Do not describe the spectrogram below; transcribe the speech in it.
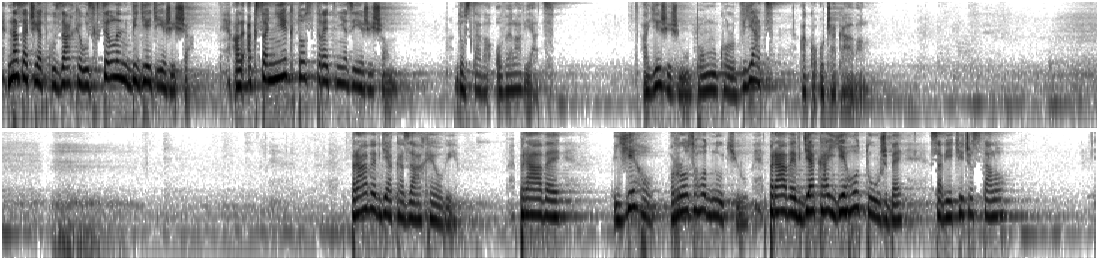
Na začiatku Zácheus chcel len vidieť Ježiša. Ale ak sa niekto stretne s Ježišom, dostáva oveľa viac. A Ježiš mu ponúkol viac, ako očakával. Práve vďaka Zácheovi, práve jeho rozhodnutiu, práve vďaka jeho túžbe sa viete, čo stalo?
